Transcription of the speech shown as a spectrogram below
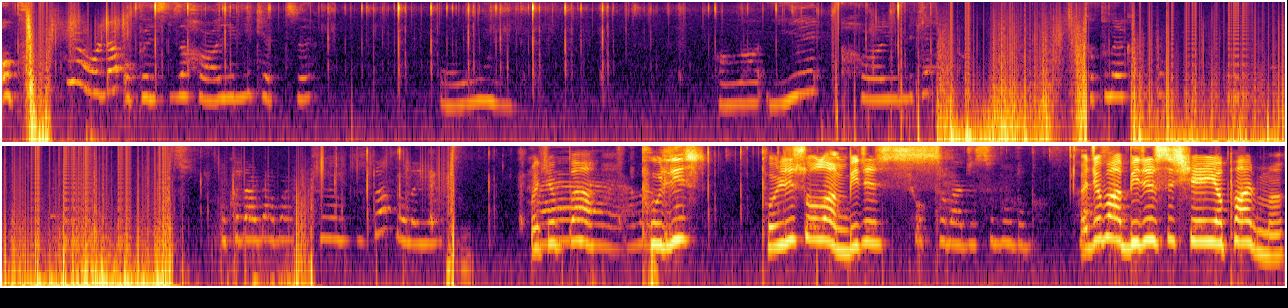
o polis niye orada? O polis bize hainlik etti. Oy. Allah iyi hainlik etti. Şunları kapatalım. O kadar da abarttığımızdan dolayı. Acaba Ha, polis polis olan Çok birisi tabancası buldum. acaba birisi şey yapar mı?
